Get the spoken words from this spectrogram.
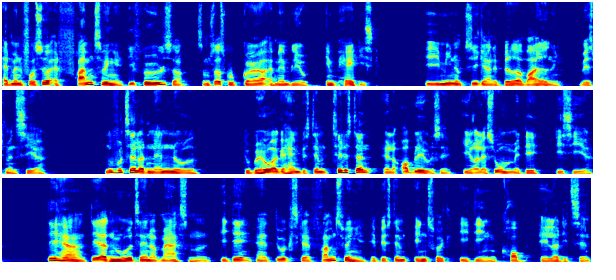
at man forsøger at fremtvinge de følelser, som så skulle gøre, at man blev empatisk. I min optik er det bedre vejledning, hvis man siger, nu fortæller den anden noget. Du behøver ikke at have en bestemt tilstand eller oplevelse i relation med det, de siger. Det her, det er den modtagende opmærksomhed i det, at du ikke skal fremtvinge et bestemt indtryk i din krop eller dit sind.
